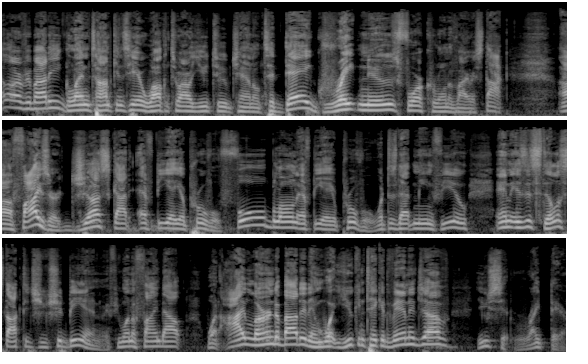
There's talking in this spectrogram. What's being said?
Hello, everybody. Glenn Tompkins here. Welcome to our YouTube channel. Today, great news for coronavirus stock. Uh, Pfizer just got FDA approval, full blown FDA approval. What does that mean for you? And is it still a stock that you should be in? If you want to find out what I learned about it and what you can take advantage of, you sit right there.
